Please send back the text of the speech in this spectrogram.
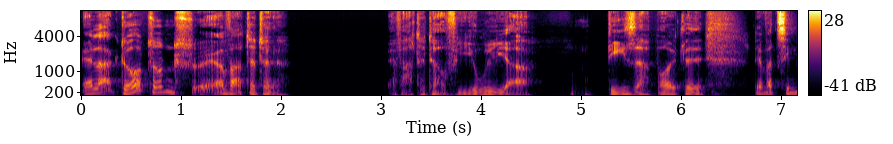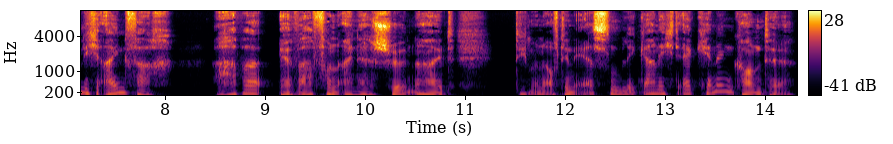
Er lag dort und er wartete. Er wartete auf Julia. Dieser Beutel, der war ziemlich einfach aber er war von einer Schönheit, die man auf den ersten Blick gar nicht erkennen konnte.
